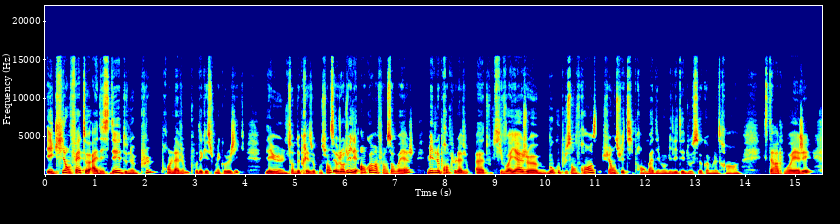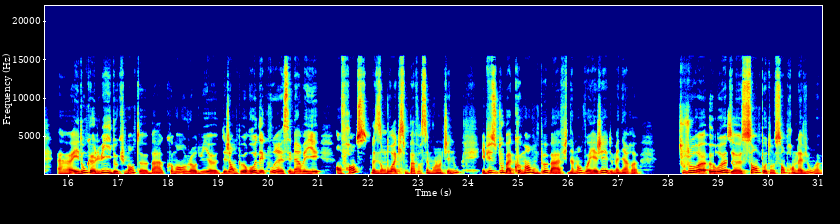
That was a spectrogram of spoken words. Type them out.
Et qui, en fait, a décidé de ne plus prendre l'avion pour des questions écologiques. Il a eu une sorte de prise de conscience. Et aujourd'hui, il est encore influenceur voyage, mais il ne prend plus l'avion. Euh, donc, il voyage euh, beaucoup plus en France. Et puis ensuite, il prend bah, des mobilités douces comme le train, etc. pour voyager. Euh, et donc, lui, il documente bah, comment aujourd'hui, déjà, on peut redécouvrir et s'émerveiller en France, dans des endroits qui sont pas forcément loin de chez nous. Et puis surtout, bah, comment on peut finalement voyager de manière toujours heureuse sans prendre l'avion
